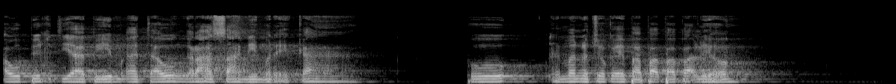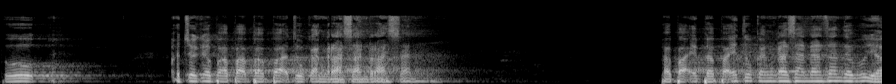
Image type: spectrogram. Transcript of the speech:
au biqtiyabihim atau ngerasani mereka Bu, mana aja kaya bapak-bapak liya. Bu, aja kaya bapak-bapak tukang rasan-rasan. Bapak eh bapak itu tukang rasan-rasan ta Bu ya?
